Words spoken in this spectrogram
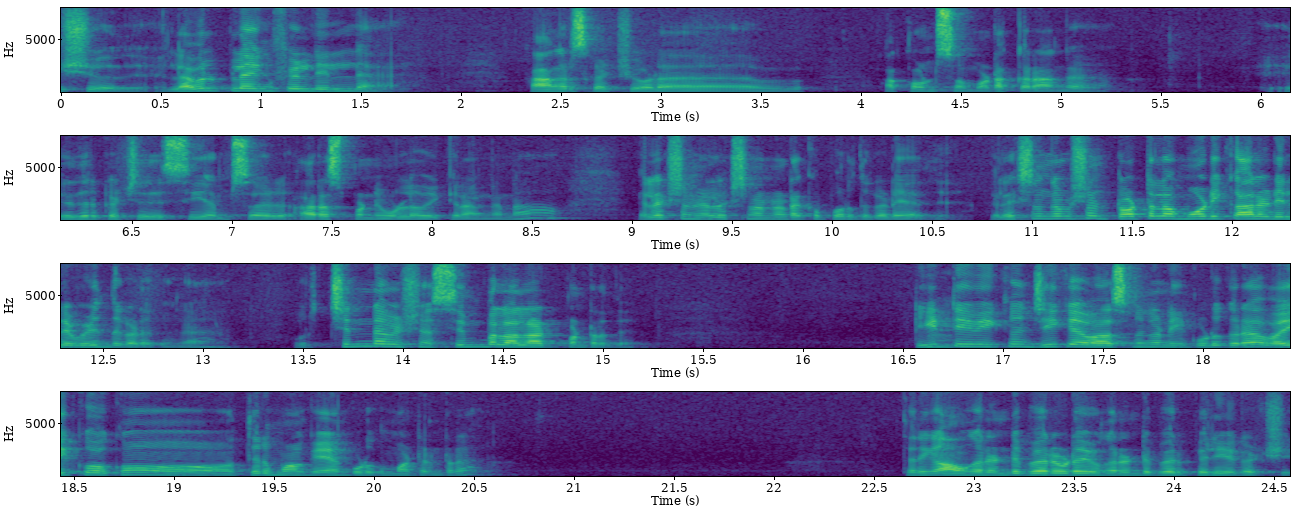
இஷ்யூ அது. லெவல் பிளேயிங் ஃபீல்டு இல்லை. காங்கிரஸ் கட்சியோட அக்கௌண்ட்ஸை முடக்கிறாங்க. எதிர்க்கட்சி சிஎம்ஸை அரெஸ்ட் பண்ணி உள்ளே வைக்கிறாங்கன்னா எலெக்ஷன் எலெக்ஷனாக நடக்க போகிறது கிடையாது. எலெக்ஷன் கமிஷன் டோட்டலாக மோடி காலடியில் விழுந்து கிடக்குங்க. ஒரு சின்ன விஷயம் சிம்பிள் அலாட் பண்ணுறது டிடிவிக்கும் ஜிகே வாசனுக்கும் நீ கொடுக்குற வைகோக்கும் திருமாவுக்கும் ஏன் கொடுக்க மாட்டேன்ற? சரிங்க அவங்க ரெண்டு பேரோட இவங்க ரெண்டு பேர் பெரிய கட்சி.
